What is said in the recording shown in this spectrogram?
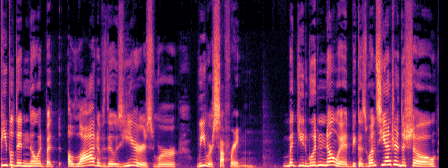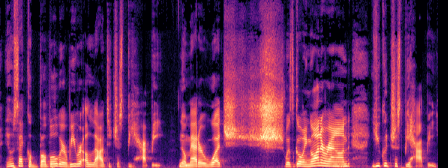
people didn't know it, but a lot of those years were we were suffering. But you wouldn't know it because once you entered the show, it was like a bubble where we were allowed to just be happy. No matter what sh- was going on around, you could just be happy.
